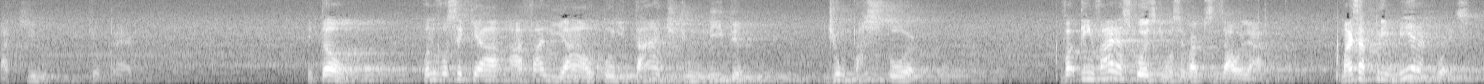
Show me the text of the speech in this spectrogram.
aquilo que eu prego. Então, quando você quer avaliar a autoridade de um líder, de um pastor, tem várias coisas que você vai precisar olhar. Mas a primeira coisa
